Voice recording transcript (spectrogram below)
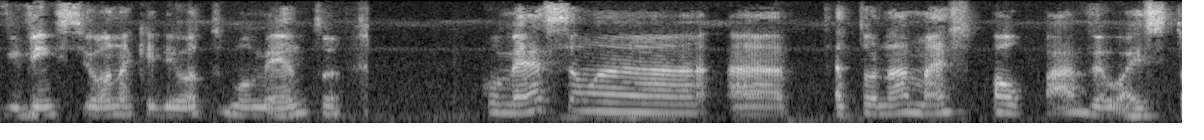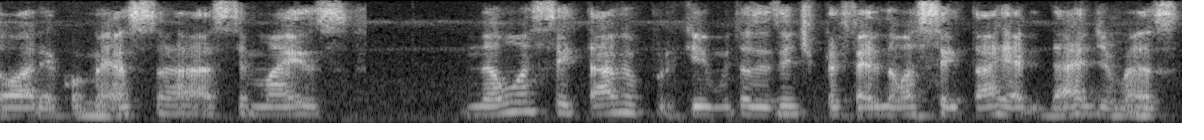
vivenciou naquele outro momento, começam a, a, a tornar mais palpável a história, começa a ser mais não aceitável, porque muitas vezes a gente prefere não aceitar a realidade, mas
